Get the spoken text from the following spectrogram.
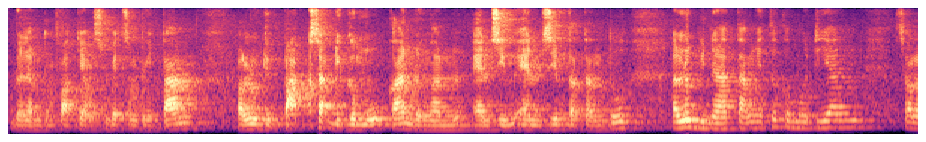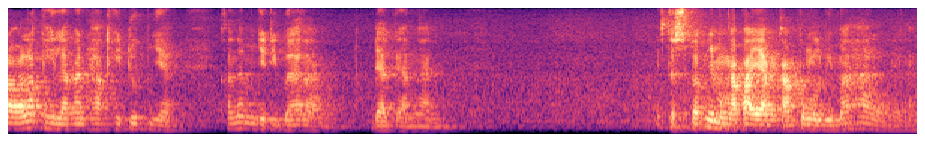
dalam tempat yang sempit-sempitan lalu dipaksa digemukkan dengan enzim-enzim tertentu lalu binatang itu kemudian seolah-olah kehilangan hak hidupnya karena menjadi barang dagangan itu sebabnya mengapa ayam kampung lebih mahal ya kan?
